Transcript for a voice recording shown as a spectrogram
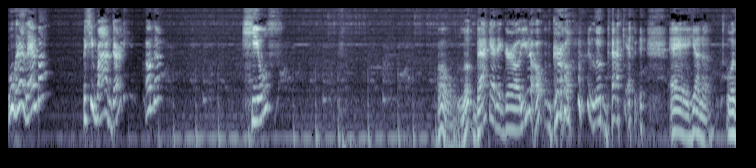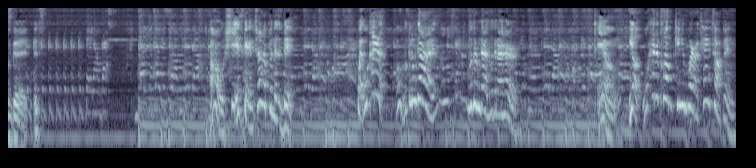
Ooh, is that Lambo? Is she riding dirty? Oh, no. Heels? Oh, look back at it, girl. You know, oh, girl, look back at it. Hey, Hyuna, what's good? It's Oh shit, it's getting turned up in this bit. Wait, what kind of? Oh, look at them guys. Look at them guys looking at her. Damn. Yo, what kind of club can you wear a tank top in?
